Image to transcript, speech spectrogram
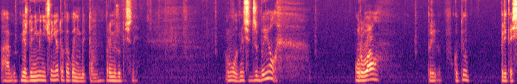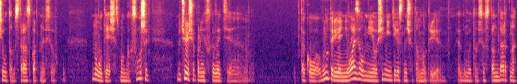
А между ними ничего нету какой-нибудь там промежуточный. Вот, значит, JBL урвал, при, купил, притащил там с транспортной все. Ну вот я сейчас могу их слушать. Ну что еще про них сказать э, такого? Внутрь я не лазил, мне вообще не интересно, что там внутри. Я думаю, там все стандартно.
